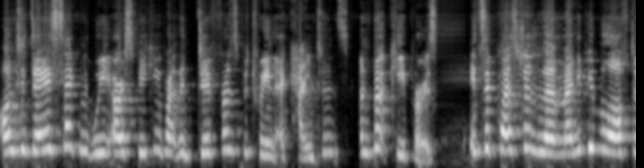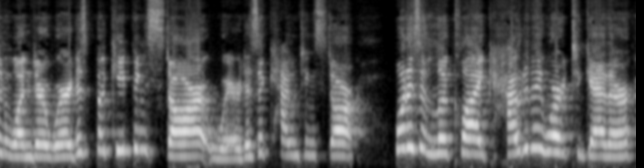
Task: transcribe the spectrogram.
On today's segment, we are speaking about the difference between accountants and bookkeepers. It's a question that many people often wonder where does bookkeeping start? Where does accounting start? What does it look like? How do they work together?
